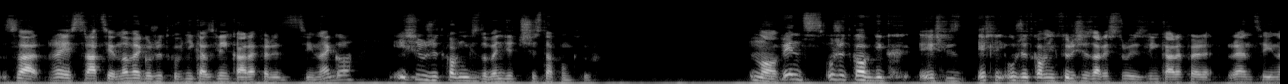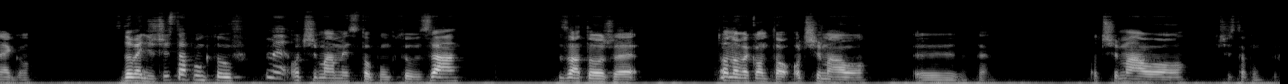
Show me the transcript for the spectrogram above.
za rejestrację nowego użytkownika z linka referencyjnego, jeśli użytkownik zdobędzie 300 punktów. No, więc użytkownik, jeśli, jeśli użytkownik, który się zarejestruje z linka referencyjnego zdobędzie 300 punktów, my otrzymamy 100 punktów za, za to, że to nowe konto otrzymało yy, ten, otrzymało 300 punktów.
